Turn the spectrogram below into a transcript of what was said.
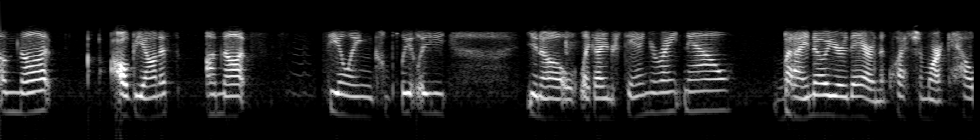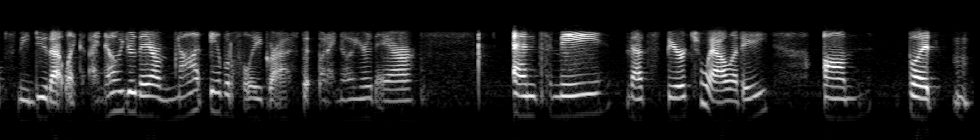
I'm not. I'll be honest. I'm not feeling completely, you know, like I understand you right now, but I know you're there, and the question mark helps me do that. Like I know you're there. I'm not able to fully grasp it, but I know you're there. And to me, that's spirituality. Um, but m-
